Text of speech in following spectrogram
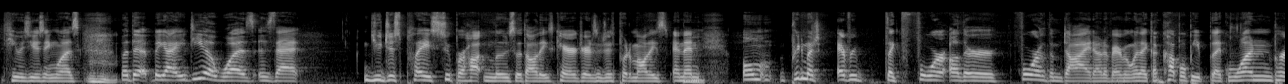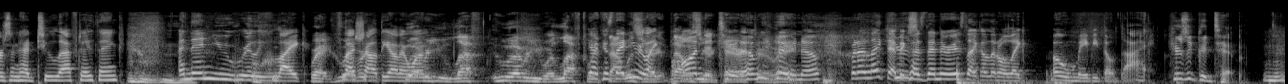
he was using was, mm-hmm. but the big idea was is that you just play super hot and loose with all these characters and just put them all these, and then mm-hmm. om- pretty much every like four other four of them died out of everyone. Like a mm-hmm. couple people, like one person had two left, I think, and then you really like Right, flesh out the other whoever one. you left, whoever you were left yeah, with, because then was you're your- like bonded to them, right. you know. But I like that Here's- because then there is like a little like, oh, maybe they'll die. Here's a good tip: Mm-hmm.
